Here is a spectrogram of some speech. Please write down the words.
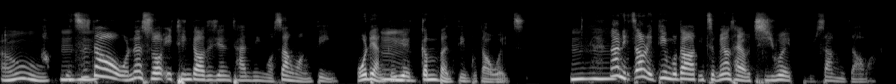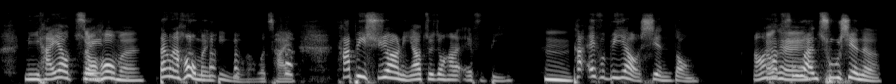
哦。你知道我那时候一听到这间餐厅，我上网订，我两个月根本订不到位置。嗯，那你知道你订不到，你怎么样才有机会补上？你知道吗？你还要走后门，当然后门一定有了，我猜 他必须要你要追踪他的 FB。嗯，他 F B 要有限动，然后他突然出现了，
